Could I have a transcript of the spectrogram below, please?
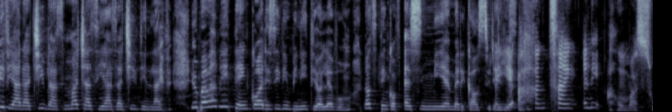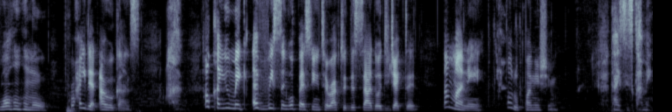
If he had achieved as much as he has achieved in life, you probably think God is even beneath your level, not to think of us mere medical students. ɛyɛ ahantan ne ahomasoɔ honhom o pride and arrogance Ah, how can you make every single person you interact with this sad or dejected? That man eh? God will punish him. Guys he's coming.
